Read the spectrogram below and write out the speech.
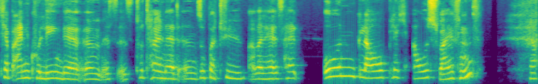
Ich habe einen Kollegen, der ähm, ist, ist total nett, ein super Typ, aber der ist halt unglaublich ausschweifend. Ja.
